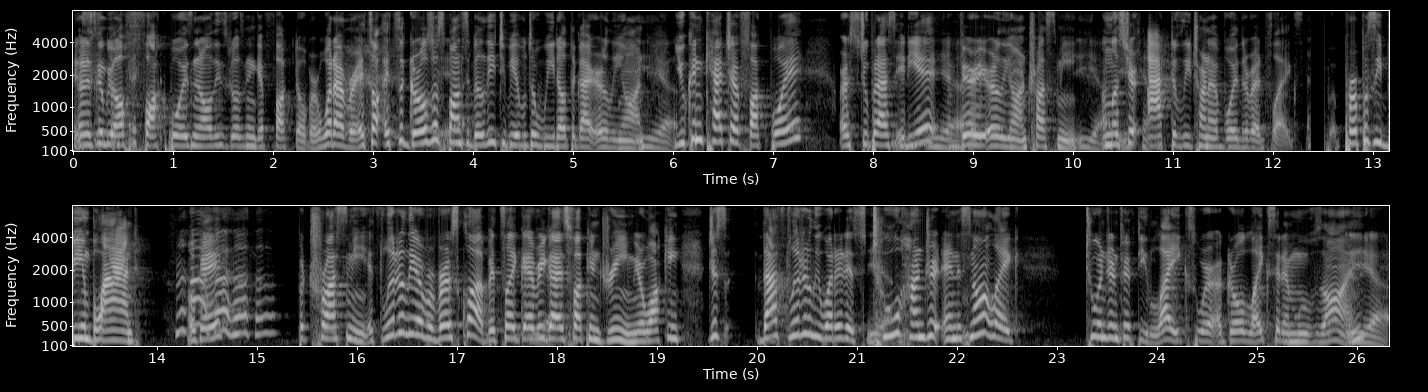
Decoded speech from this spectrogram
and it's gonna be all fuck boys and all these girls gonna get fucked over. Whatever. It's all, it's the girl's responsibility to be able to weed out the guy early on. Yeah. You can catch a fuck boy or a stupid ass idiot Yeah. very early on, trust me. Yeah, Unless you you're can. actively trying to avoid the red flags. Purposely being bland. Okay? but trust me, it's literally a reverse club. It's like every guy's fucking dream. You're walking just that's literally what it is. 200 and it's not like 250 likes where a girl likes it and moves on. Yeah.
